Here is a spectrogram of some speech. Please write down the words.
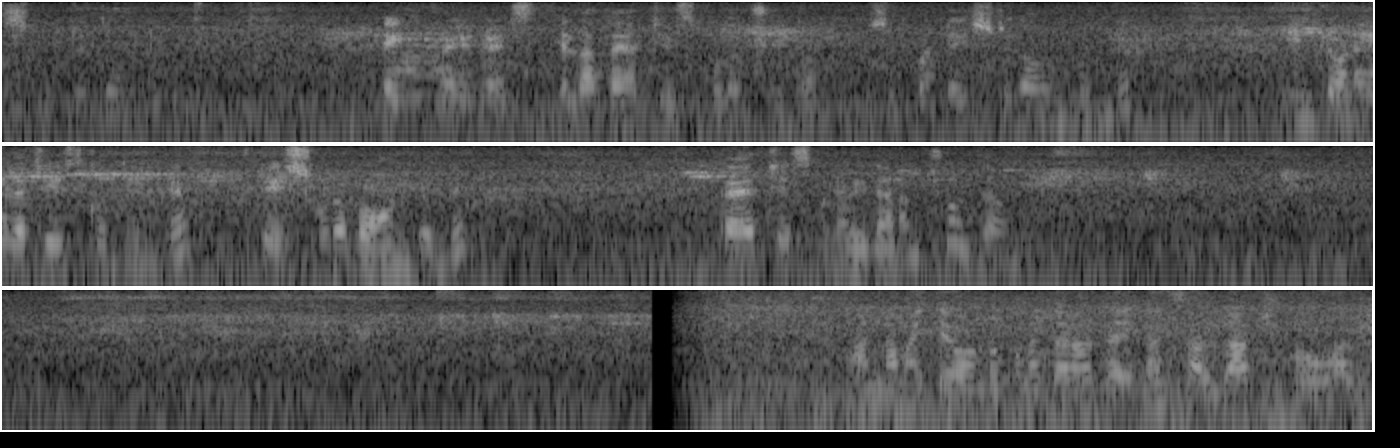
టేస్ట్తో ఎగ్ ఫ్రైడ్ రైస్ ఎలా తయారు చేసుకోవాలో చూద్దాం. సూపర్ టేస్ట్గా ఉంటుంది. ఇంట్లోనే ఇలా చేసుకొని తింటే టేస్ట్ కూడా బాగుంటుంది. తయారు చేసుకునే విధానం చూద్దాం. అన్నం అయితే వండుకున్న తర్వాత ఇలా చల్లార్చుకోవాలి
